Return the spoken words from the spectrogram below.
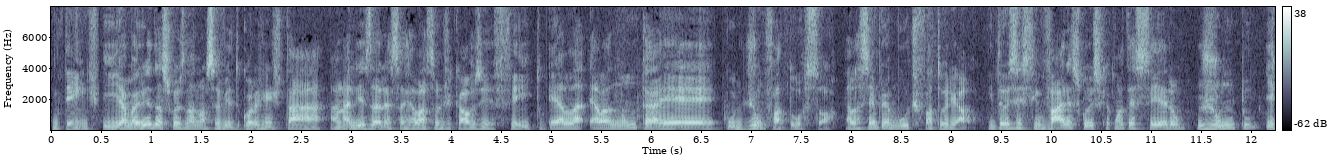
entende? E a maioria das coisas na nossa vida, quando a gente está analisando essa relação de causa e efeito, ela, ela nunca é de um fator só. Ela sempre é multifatorial. Então existem várias coisas que aconteceram junto e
